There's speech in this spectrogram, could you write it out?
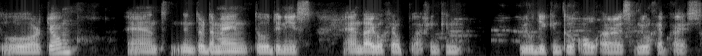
to Artyom and interdomain to Denise. And I will help, I think, in we'll dig into all areas and we'll help guys.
